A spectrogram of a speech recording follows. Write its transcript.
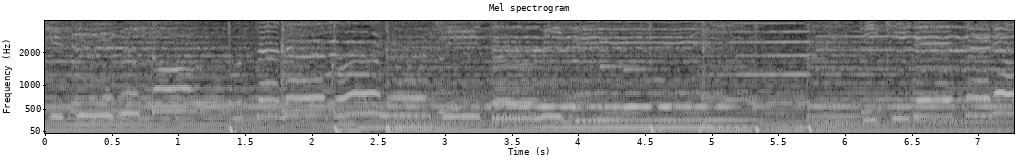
幼子の瞳で生きれたら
